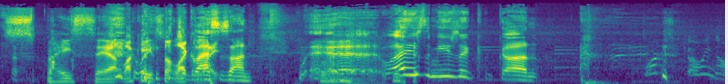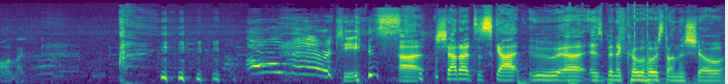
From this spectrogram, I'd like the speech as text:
Space out. Lucky Wait, it's not like your glasses on. Uh, why is the music gone? What's going on? I can't. oh, Uh, shout out to Scott, who uh, has been a co-host on the show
